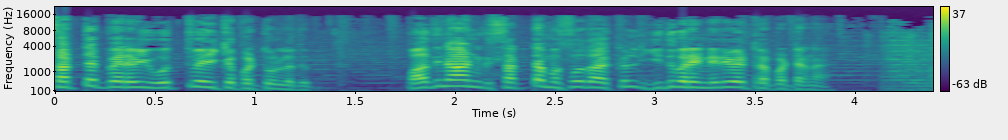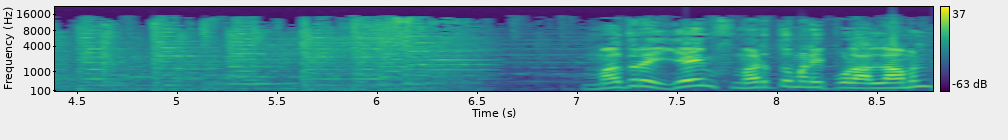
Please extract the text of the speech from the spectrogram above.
சட்டப்பேரவை ஒத்திவைக்கப்பட்டுள்ளது. பதினான்கு சட்ட மசோதாக்கள் இதுவரை நிறைவேற்றப்பட்டன. மதுரை எய்ம்ஸ் மருத்துவமனை போல அல்லாமல்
